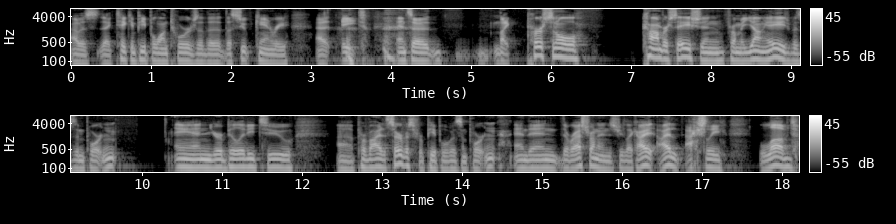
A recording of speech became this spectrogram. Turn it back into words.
I was like taking people on tours of the the soup cannery at eight, and so like personal conversation from a young age was important and your ability to uh, provide a service for people was important. And then the restaurant industry, like I, I actually loved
